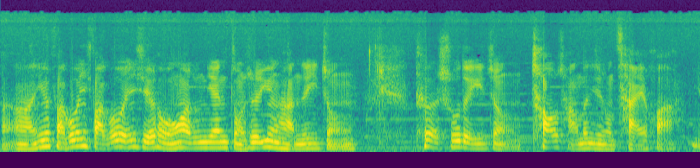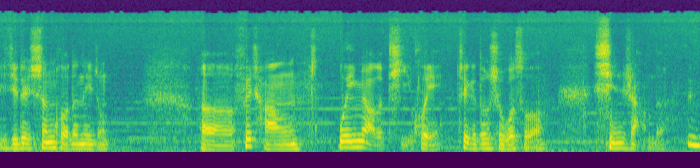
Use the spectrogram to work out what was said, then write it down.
啊，因为法国文法国文学和文化中间总是蕴含着一种特殊的一种超长的那种才华，以及对生活的那种呃非常微妙的体会，这个都是我所。欣赏的，嗯，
